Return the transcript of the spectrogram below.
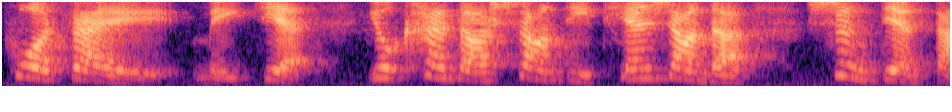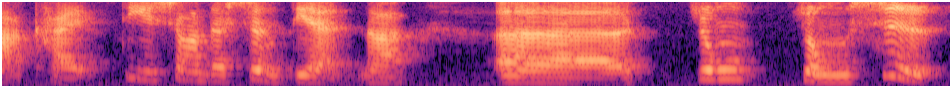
迫在眉睫，又看到上帝天上的圣殿打开，地上的圣殿呢，呃，总总是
